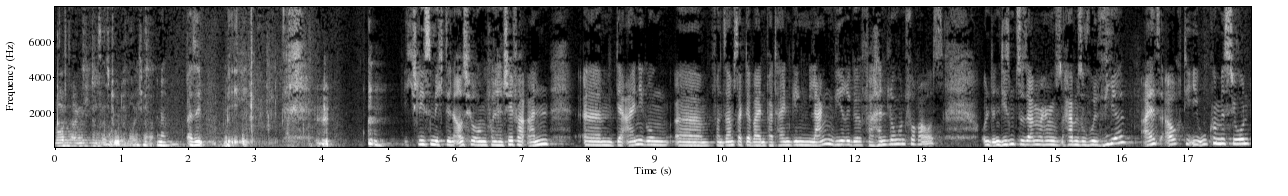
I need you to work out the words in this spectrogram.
läuft eigentlich ganz das gut. Das tut genau. Also ich schließe mich den Ausführungen von Herrn Schäfer an. Ähm, der Einigung äh, von Samstag der beiden Parteien gingen langwierige Verhandlungen voraus. Und in diesem Zusammenhang haben sowohl wir als auch die EU-Kommission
